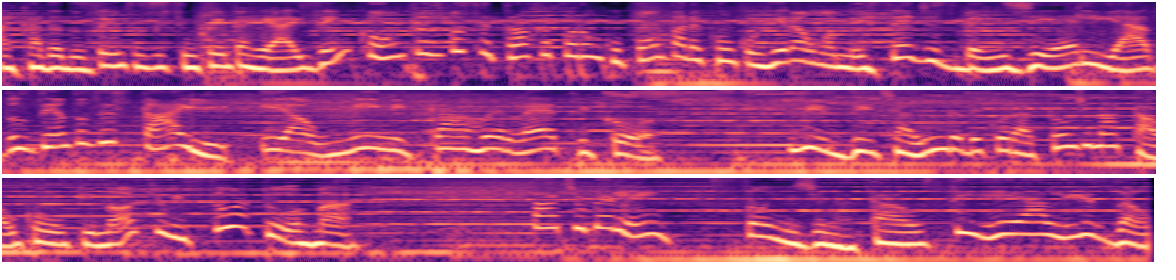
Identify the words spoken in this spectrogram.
A cada 250 reais em compras, você troca por um cupom para concorrer a uma Mercedes-Benz GLA 200 Style e a um mini carro elétrico. Visite a linda decoração de Natal com o Pinóquio e sua turma. Pátio Belém. Sonhos de Natal se realizam.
